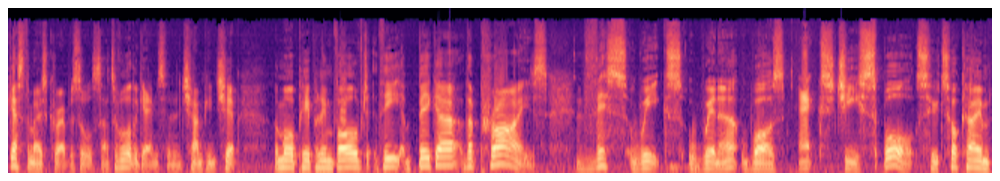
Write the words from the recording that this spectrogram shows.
guess the most correct results out of all the games in the championship. The more people involved, the bigger the prize. This week's winner was XG Sports, who took home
